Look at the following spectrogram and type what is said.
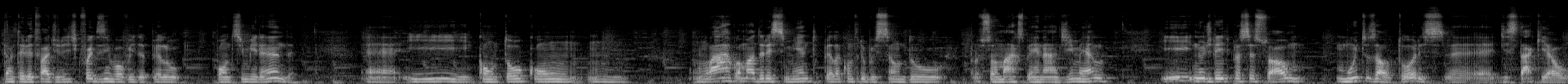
Então, a teoria do fato jurídico foi desenvolvida pelo Pontes de Miranda é, e contou com um, um largo amadurecimento pela contribuição do professor Marcos Bernardo de Mello, e no direito processual, muitos autores, é, é, destaque ao,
